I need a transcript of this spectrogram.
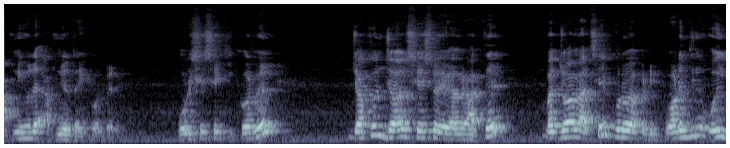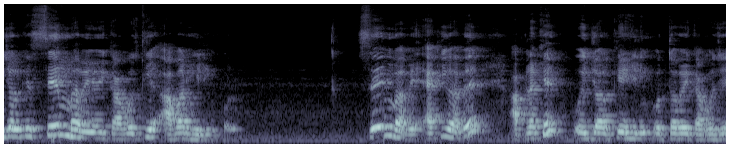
আপনি হলে আপনিও তাই করবেন। পরিশেষে কি করবেন? যখন জল শেষ হয়ে গেল রাতে বা জল আছে কোনো ব্যাপারটি। পরের দিন ওই জলকে সেমভাবে ওই কাগজ দিয়ে আবার হিলিং করুন। সেমভাবে একইভাবে আপনাকে ওই জলকে হিলিং করতে হবে কাগজে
